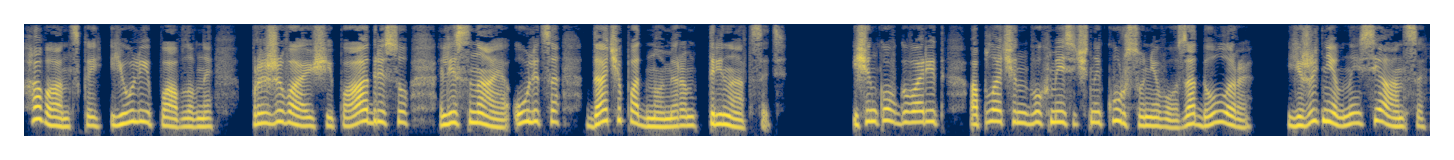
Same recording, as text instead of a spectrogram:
Хованской Юлии Павловны проживающий по адресу Лесная улица, дача под номером 13. Ищенков говорит, оплачен двухмесячный курс у него за доллары, ежедневные сеансы.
